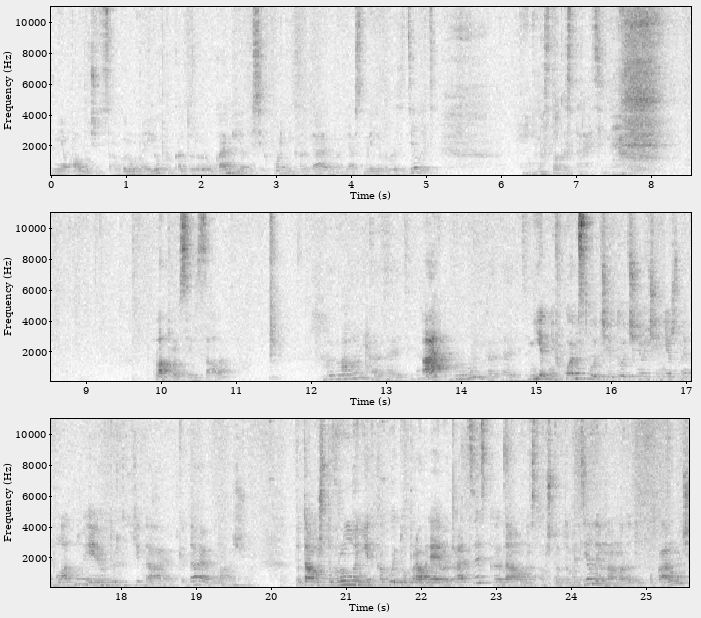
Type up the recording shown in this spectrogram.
у меня получится огромная юбка, которую руками я до сих пор никогда ну, не осмеливалась сделать. Я не настолько старательная. Вопросы из зала? Вы в рулоне катаете, да? А? В рулоне катаете? Нет, ни в коем случае. Это очень-очень нежное полотно, я его только кидаю, кидаю, влажу. Потому что в рулоне это какой-то управляемый процесс, когда у нас там что-то мы делаем, нам надо тут покороче,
